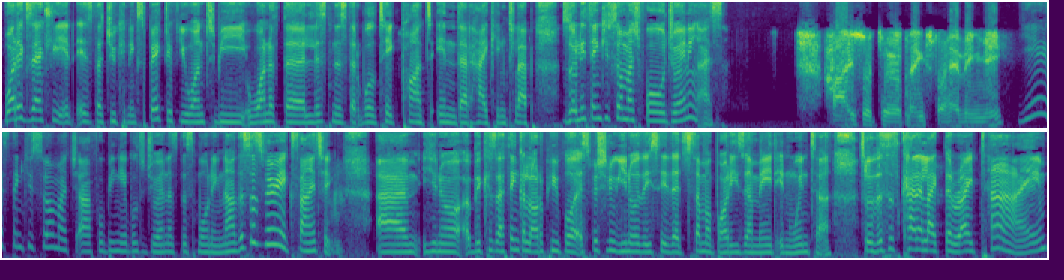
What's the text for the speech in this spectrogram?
what exactly it is that you can expect if you want to be one of the listeners that will take part in that that hiking club. Zoli, thank you so much for joining us. Hi, Sotho. Thanks for having me. Yes, thank you so much uh, for being able to join us this morning. Now, this is very exciting, um, you know, because I think a lot of people, especially, you know, they say that summer bodies are made in winter. So this is kind of like the right time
